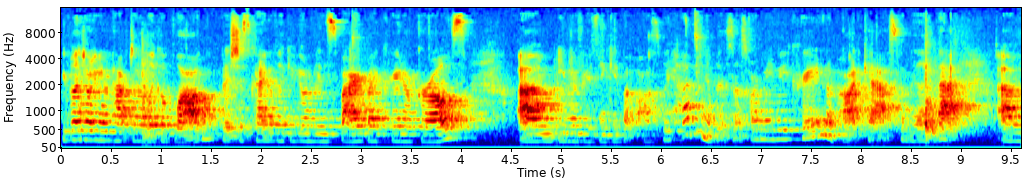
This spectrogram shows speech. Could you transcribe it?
You really don't even have to have like a blog, but it's just kind of like if you want to be inspired by creative girls, um, even if you're thinking about possibly having a business or maybe creating a podcast, something like that. Um,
